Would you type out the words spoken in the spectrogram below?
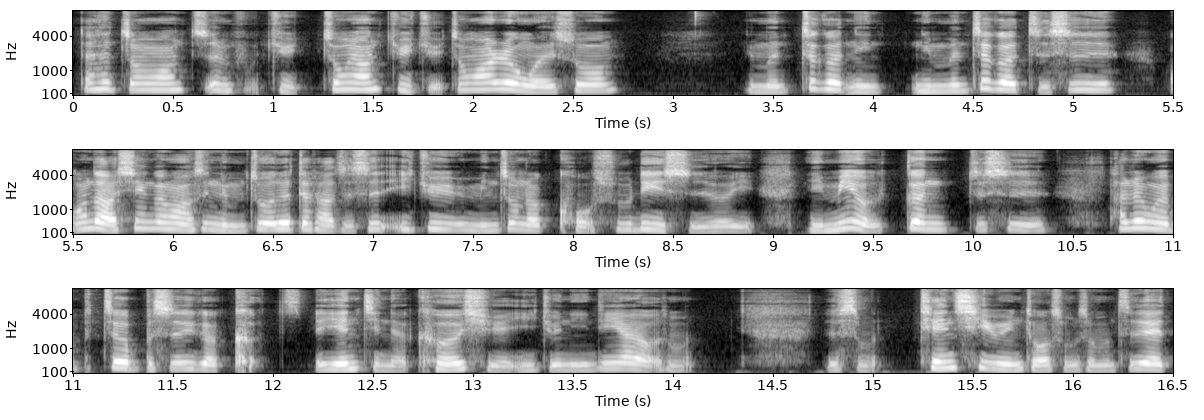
但是中央政府拒，中央拒绝，中央认为说，你们这个你你们这个只是。广岛县跟广岛市，你们做的调查只是依据民众的口述历史而已，你没有更就是他认为这个不是一个可严谨的科学依据，你一定要有什么就什么天气云图什么什么之类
